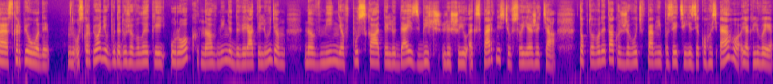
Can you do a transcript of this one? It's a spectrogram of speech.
Е, скорпіони. У скорпіонів буде дуже великий урок на вміння довіряти людям, на вміння впускати людей з більшою експертністю в своє життя. Тобто вони також живуть в певній позиції з якогось его, як льви.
